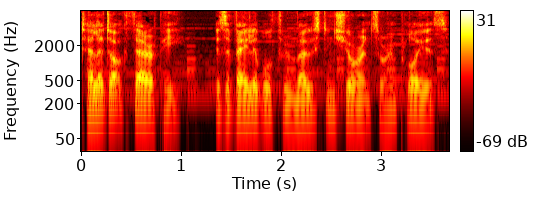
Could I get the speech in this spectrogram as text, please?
Teladoc Therapy is available through most insurance or employers.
